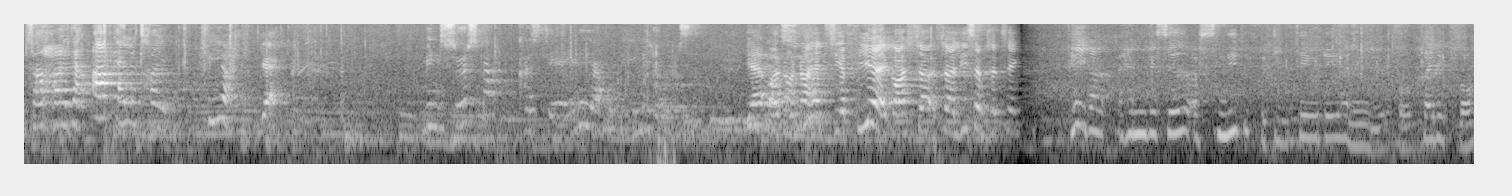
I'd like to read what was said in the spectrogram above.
Så hold dig op alle tre. Fire. Ja, Min søster, Christiane Jacobine Jørgensen. ja og når, når han siger fire, ikke også, så, så ligesom så tænker Peter, han vil sidde og snitte, fordi det er jo det, han får kredit for.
